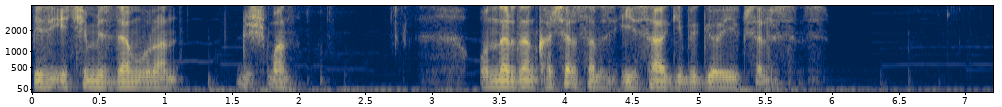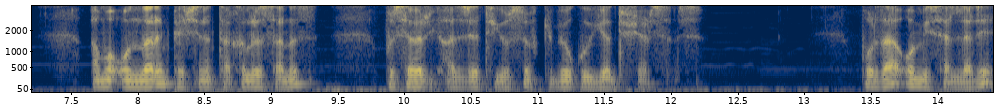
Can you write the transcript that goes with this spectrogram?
bizi içimizden vuran düşman. Onlardan kaçarsanız İsa gibi göğe yükselirsiniz. Ama onların peşine takılırsanız bu sefer Hazreti Yusuf gibi kuyuya düşersiniz. Burada o misalleri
